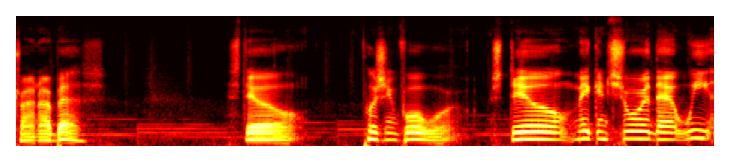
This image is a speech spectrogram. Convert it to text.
trying our best, still pushing forward, Still making sure that we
